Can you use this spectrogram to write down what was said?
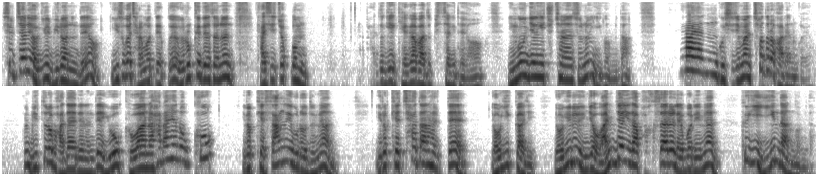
실전에 여기를 밀었는데요. 이 수가 잘못됐고요. 이렇게 돼서는 다시 조금 바둑이 개가 바둑 비슷하게 돼요. 인공지능이 추천한 수는 이겁니다. 하얀 곳이지만 쳐들어가라는 거예요. 그럼 밑으로 받아야 되는데 요 교환을 하나 해놓고 이렇게 쌍립으로 두면 이렇게 차단할 때 여기까지 여기를 이제 완전히 다 박살을 내버리면 흙이 이긴다는 겁니다.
